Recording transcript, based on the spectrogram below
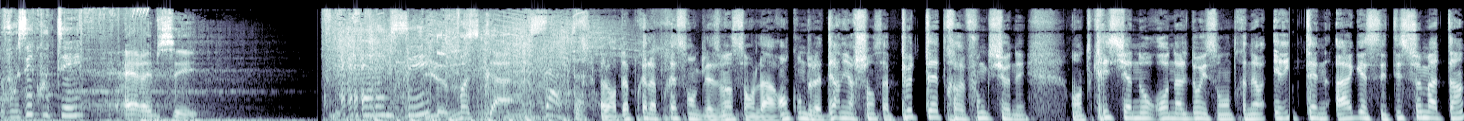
Vous écoutez RMC, RMC le Mosca. Zap. Alors d'après la presse anglaise, Vincent, la rencontre de la dernière chance a peut-être fonctionné entre Cristiano Ronaldo et son entraîneur Eric Ten Hag. C'était ce matin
